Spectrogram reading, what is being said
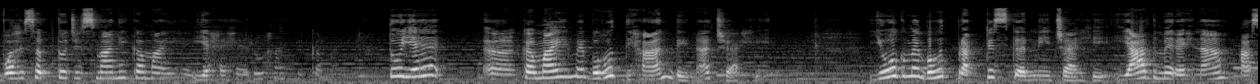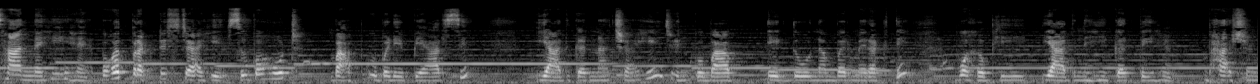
वह सब तो जिस्मानी कमाई है यह है रूहानी कमाई। तो यह कमाई में बहुत ध्यान देना चाहिए। योग में बहुत प्रैक्टिस करनी चाहिए। याद में रहना आसान नहीं है। बहुत प्रैक्टिस चाहिए। सुबह उठ बाप को बड़े प्यार से याद करना चाहिए। जिनको बाप एक दो नंबर में रखते, वह भी याद नहीं करते हैं। भाषण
